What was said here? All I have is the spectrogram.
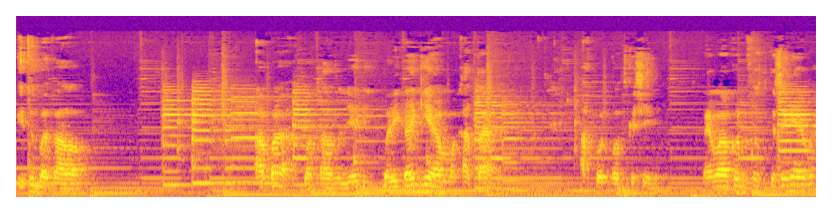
itu bakal apa bakal terjadi. Balik lagi sama kata akun podcast ini. Nama akun podcast ini apa?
